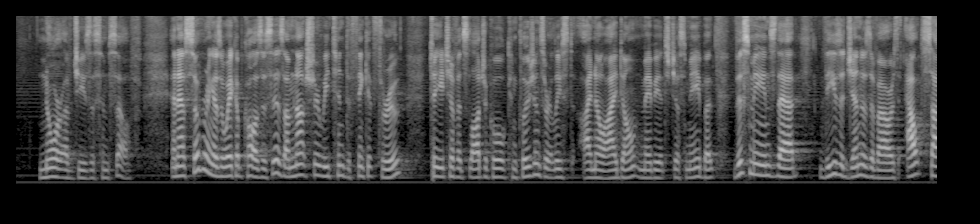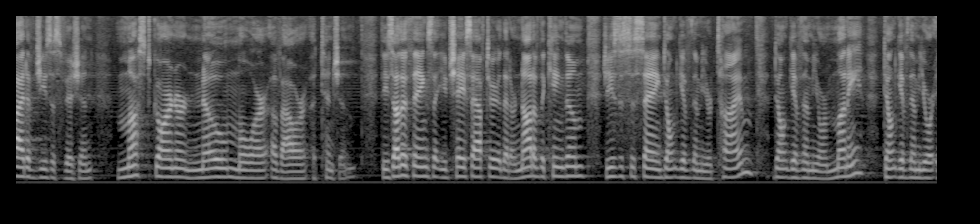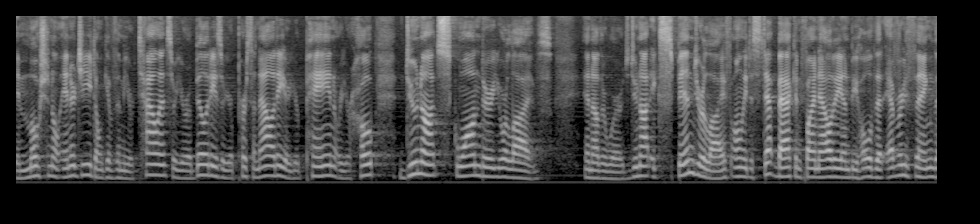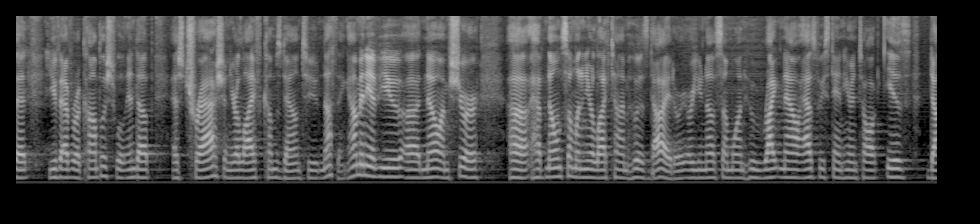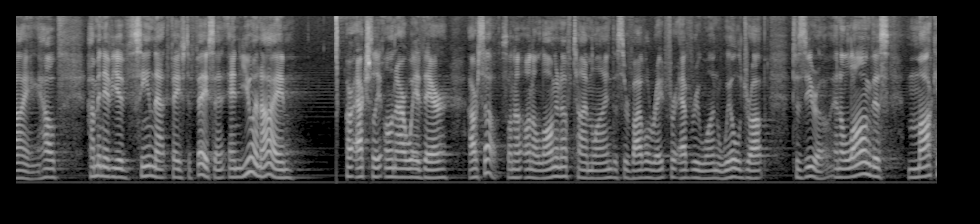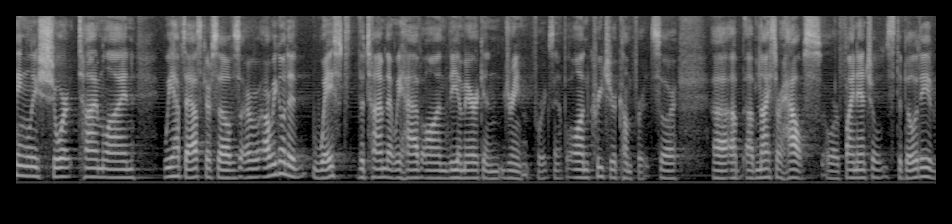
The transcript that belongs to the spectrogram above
nor of Jesus himself. And as sobering as a wake up call as this is, I'm not sure we tend to think it through to each of its logical conclusions, or at least I know I don't. Maybe it's just me. But this means that these agendas of ours outside of Jesus' vision must garner no more of our attention. These other things that you chase after that are not of the kingdom, Jesus is saying, don't give them your time, don't give them your money, don't give them your emotional energy, don't give them your talents or your abilities or your personality or your pain or your hope. Do not squander your lives. In other words, do not expend your life only to step back in finality and behold that everything that you've ever accomplished will end up as trash and your life comes down to nothing. How many of you uh, know, I'm sure, uh, have known someone in your lifetime who has died, or, or you know someone who right now, as we stand here and talk, is dying. How, how many of you have seen that face to face? And you and I are actually on our way there ourselves. On a, on a long enough timeline, the survival rate for everyone will drop to zero. And along this mockingly short timeline, we have to ask ourselves are, are, we going to waste the time that we have on the American dream, for example, on creature comforts or uh, a, a, nicer house or financial stability?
